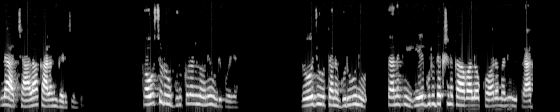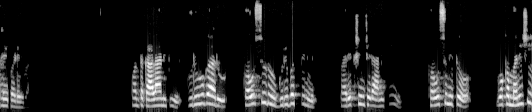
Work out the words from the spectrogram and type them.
ఇలా చాలా కాలం గడిచింది. కౌసుడు గురుకులంలోనే ఉండిపోయాడు. రోజు తన గురువును తనకి ఏ గురుదక్షిణ కావాలో కోరమని ప్రాధాయపడేవారు కొంతకాలానికి గురువుగారు కౌసుడు గురుభక్తిని పరీక్షించడానికి కౌసునితో ఒక మనిషి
